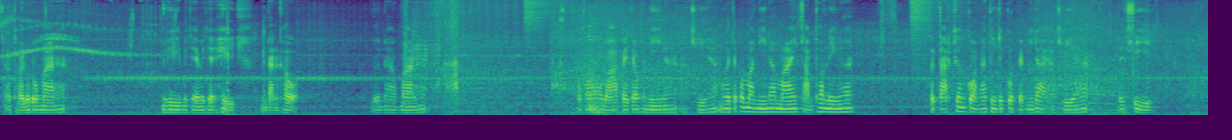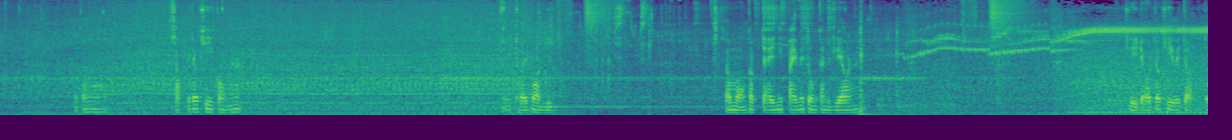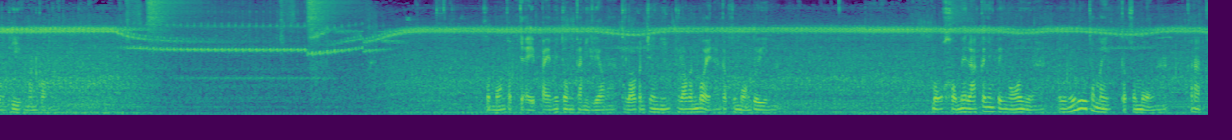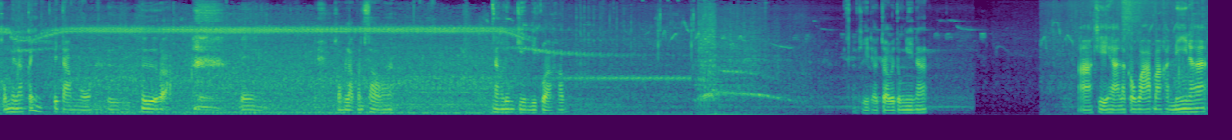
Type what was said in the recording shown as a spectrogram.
แล้วถอยรถลงมานะฮะ เฮ้ยไม่ใช่ไม่ใช่เฮ้ยมันดันเข้า เดินหน้าออกมานะฮะแล้วก็วาไปเจ้าคันนี้นะโอเคฮะมันก็จะประมาณนี้นะไม้สามท่อนเองนะฮะสตาร์ทเครื่องก่อนนะถึงจะกดแบบนี้ได้โอเคฮะได้สี่แล้วก็สับไปเจ้าคีก่อนนะฮะถอยบอลดี สมองกับใจนี่ไปไม่ตรงกันอีกแล้วนะฮะโอ เคเดี๋ยวเจ้าคีไปจอดตรงที่ของมันก่อน สมองกับใจไปไม่ตรงกันอีกแล้วนะทะเลาะกันช่วงนี้ทะเลาะกันบ่อยนะกับสมองตัวเองนะบอกว่าเขาไม่รักก็ยังไปงออยู่นะเออไม่รู้ทำไมกับสมองนะขนาดเขาไม่รักก็ยังไปตามงอนะเออเออว่ะแม่งความรักมันเศร้าฮะนั่งเล่นเกมดีกว่าครับโอ เคเดี๋ยวจอดไว้ตรงนี้นะโอเคฮะ แล้วก็วาร์ปมาคันนี้นะฮะ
